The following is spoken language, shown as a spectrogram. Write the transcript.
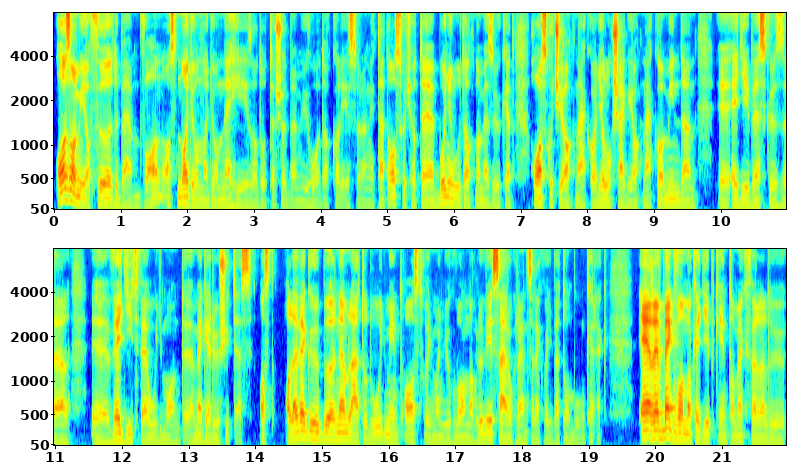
Az, ami a földben van, azt nagyon-nagyon nehéz adott esetben műholdakkal észrevenni. Tehát az, hogyha te bonyolult aknamezőket, harckocsi aknákkal, gyalogsági aknákkal, minden egyéb eszközzel vegyítve úgymond megerősítesz, azt a levegőből nem látod úgy, mint azt, hogy mondjuk vannak lövészárok rendszerek vagy betonbunkerek. Erre megvannak egyébként a megfelelő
